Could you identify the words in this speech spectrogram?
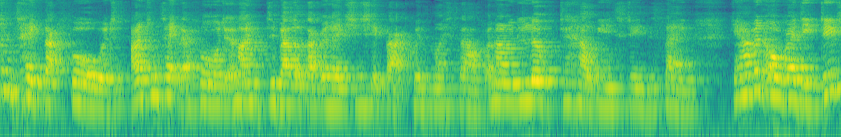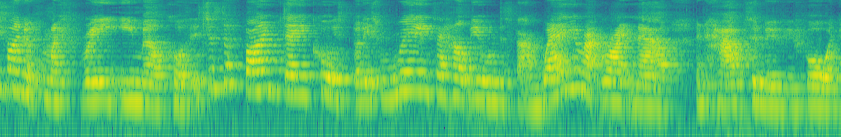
can take that forward. I can take that forward and I develop that relationship back with myself and I would love to help you to do the same. If you haven't already, do sign up for my free email course. It's just a five day course, but it's really to help you understand where you're at right now and how to move you forward,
